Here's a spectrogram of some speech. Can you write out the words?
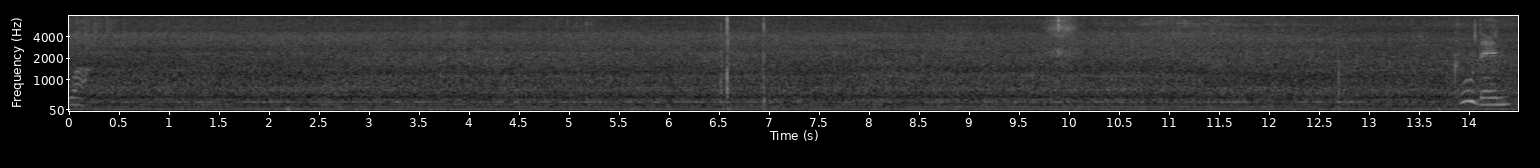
Wow. Cool then.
